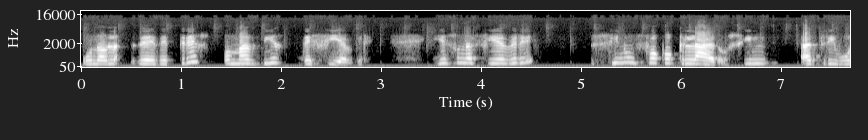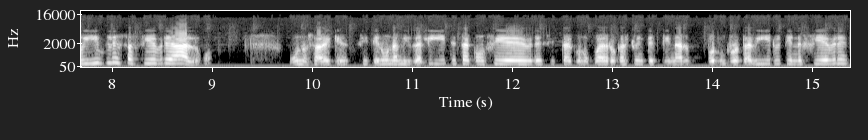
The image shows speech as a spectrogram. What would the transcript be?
Uno habla de, tres o más días de fiebre. Y es una fiebre sin un foco claro, sin atribuible esa fiebre a algo. Uno sabe que si tiene una amigdalitis, está con fiebre, si está con un cuadro gastrointestinal por un rotavirus y tiene fiebre,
